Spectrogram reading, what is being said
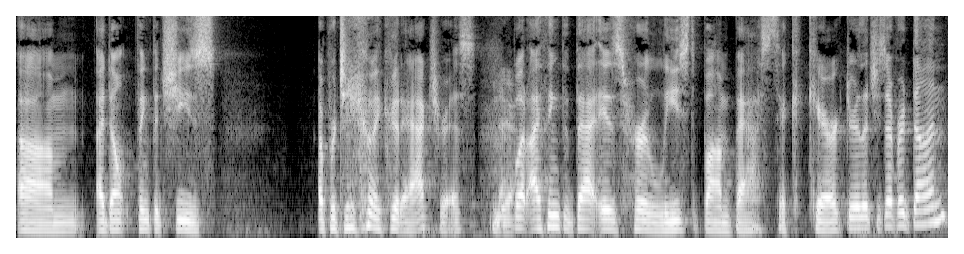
Um, I don't think that she's a particularly good actress, Yeah. but I think that that is her least bombastic character that she's ever done,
